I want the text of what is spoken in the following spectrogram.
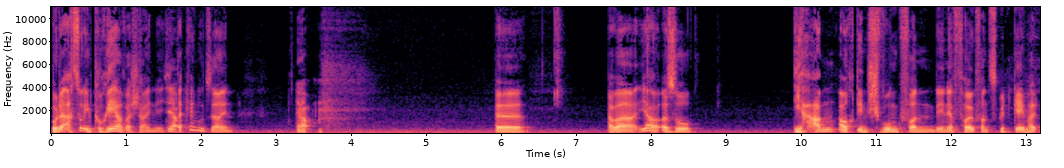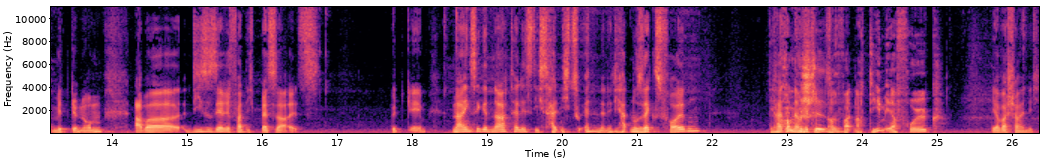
Oder ach so, in Korea wahrscheinlich. Ja. Das kann gut sein. Ja. Äh, aber ja, also die haben auch den Schwung von den Erfolg von Squid Game halt mitgenommen. Aber diese Serie fand ich besser als Squid Game. Ein einziger Nachteil ist, die ist halt nicht zu Ende. Ne? Die hat nur sechs Folgen. Die hat Kommt in der Mitte so was nach dem Erfolg. Ja, wahrscheinlich.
